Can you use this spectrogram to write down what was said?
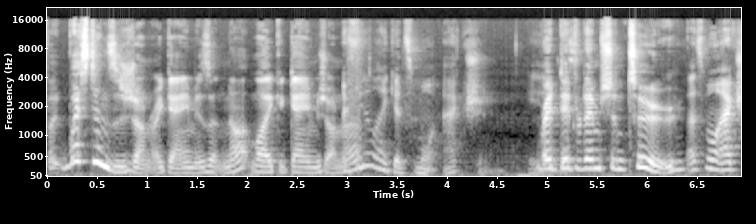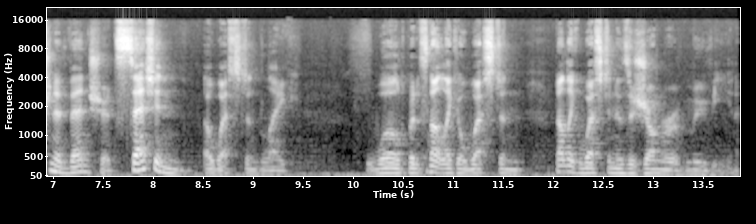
But Western's a genre game, is it not? Like a game genre. I feel like it's more action. Red Dead Redemption Two. That's more action adventure. It's set in a western like world, but it's not like a western. Not like western is a genre of movie, you know.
